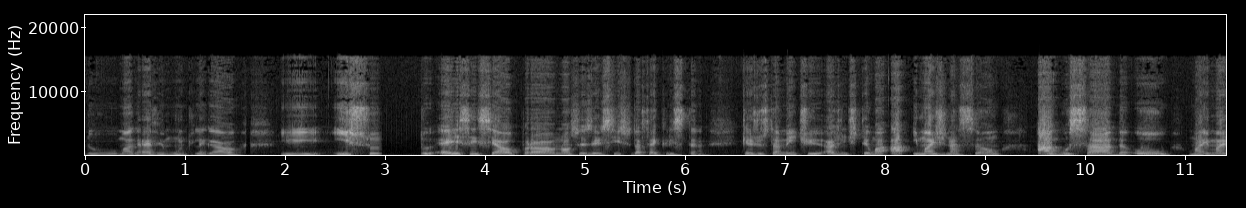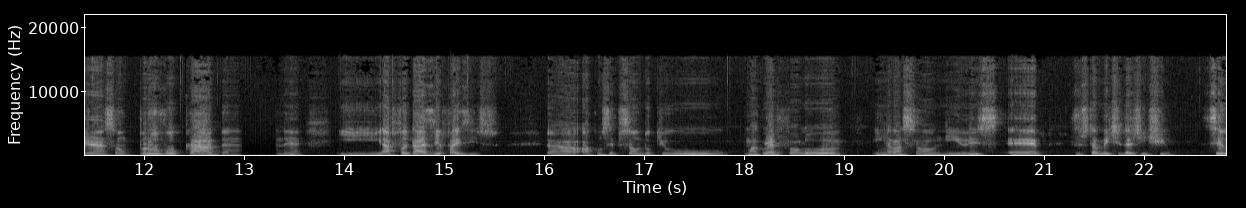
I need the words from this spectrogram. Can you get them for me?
do Magrath é muito legal e isso é essencial para o nosso exercício da fé cristã, que é justamente a gente ter uma imaginação aguçada ou uma imaginação provocada, né? E a fantasia faz isso. A, a concepção do que o McGrath falou em relação ao Lewis é justamente da gente ser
